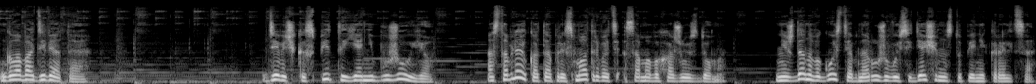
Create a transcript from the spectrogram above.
Глава девятая. Девочка спит, и я не бужу ее. Оставляю кота присматривать, сама выхожу из дома. Нежданного гостя обнаруживаю сидящим на ступени крыльца.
